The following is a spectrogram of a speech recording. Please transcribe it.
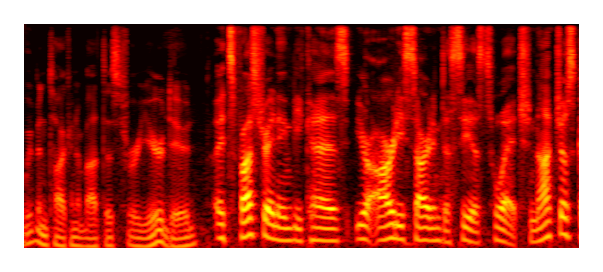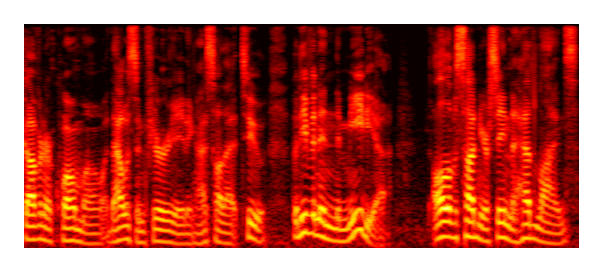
We've been talking about this for a year, dude. It's frustrating because you're already starting to see a switch. Not just Governor Cuomo, that was infuriating. I saw that too. But even in the media, all of a sudden you're seeing the headlines.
